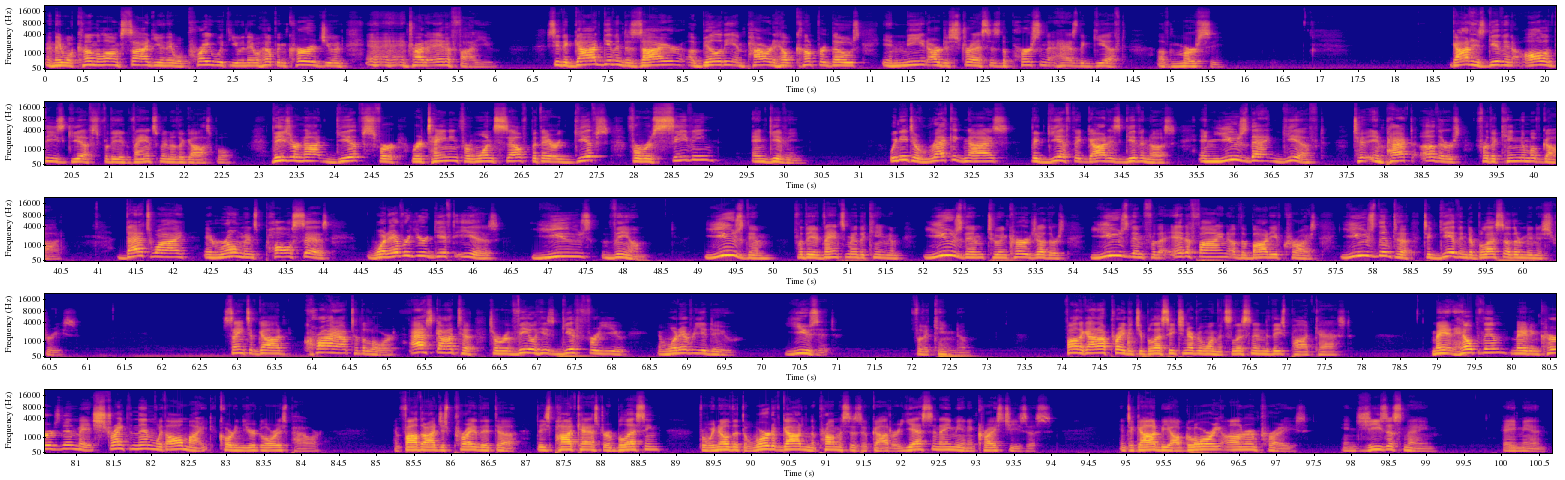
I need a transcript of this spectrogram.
And they will come alongside you and they will pray with you and they will help encourage you and, and, and try to edify you. See, the God given desire, ability, and power to help comfort those in need or distress is the person that has the gift of mercy. God has given all of these gifts for the advancement of the gospel. These are not gifts for retaining for oneself, but they are gifts for receiving and giving. We need to recognize the gift that God has given us and use that gift to impact others for the kingdom of God. That's why in Romans, Paul says, whatever your gift is, use them. Use them for the advancement of the kingdom. Use them to encourage others. Use them for the edifying of the body of Christ. Use them to, to give and to bless other ministries. Saints of God, cry out to the Lord. Ask God to, to reveal His gift for you. And whatever you do, use it for the kingdom. Father God, I pray that you bless each and every one that's listening to these podcasts. May it help them, may it encourage them, may it strengthen them with all might according to your glorious power. And Father, I just pray that uh, these podcasts are a blessing, for we know that the Word of God and the promises of God are yes and amen in Christ Jesus. And to God be all glory, honor, and praise. In Jesus' name, amen.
